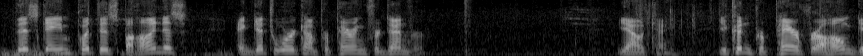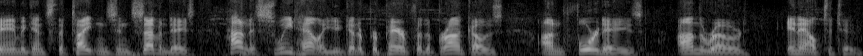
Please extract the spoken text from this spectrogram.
this game, put this behind us, and get to work on preparing for Denver. Yeah, okay. You couldn't prepare for a home game against the Titans in seven days. How in the sweet hell are you going to prepare for the Broncos on four days on the road in altitude?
